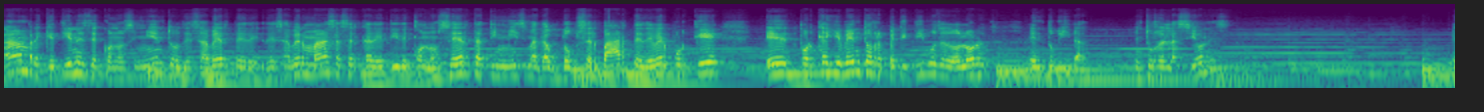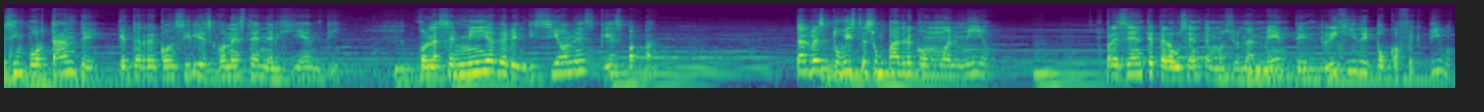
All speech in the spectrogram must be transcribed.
hambre que tienes de conocimiento, de saberte, de, saber más acerca de ti, de conocerte a ti misma, de autoobservarte, de ver por qué, eh, por qué hay eventos repetitivos de dolor en tu vida, en tus relaciones. Es importante que te reconcilies con esta energía en ti, con la semilla de bendiciones que es papá. Tal vez tuviste un padre como el mío, presente pero ausente emocionalmente, rígido y poco afectivo.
